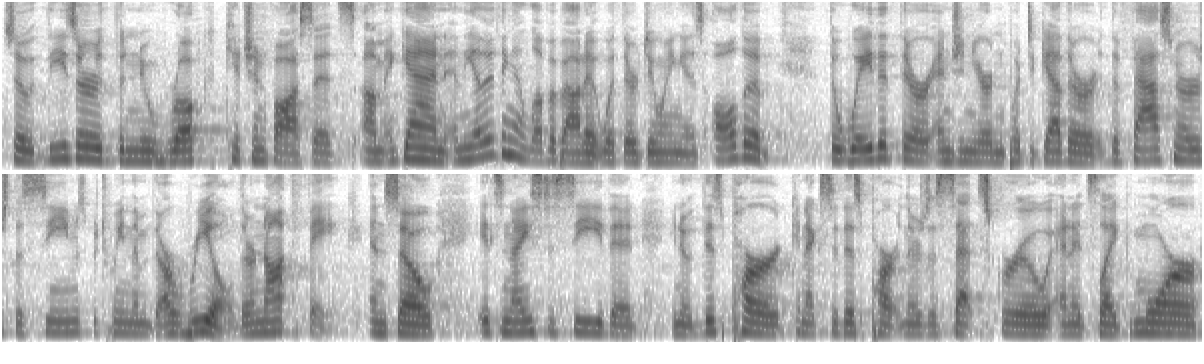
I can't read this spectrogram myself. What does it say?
So these are the new Rook kitchen faucets. Um, again, and the other thing I love about it, what they're doing is all the the way that they're engineered and put together, the fasteners, the seams between them are real. They're not fake. And so it's nice to see that, you know, this part connects to this part and there's a set screw and it's like more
